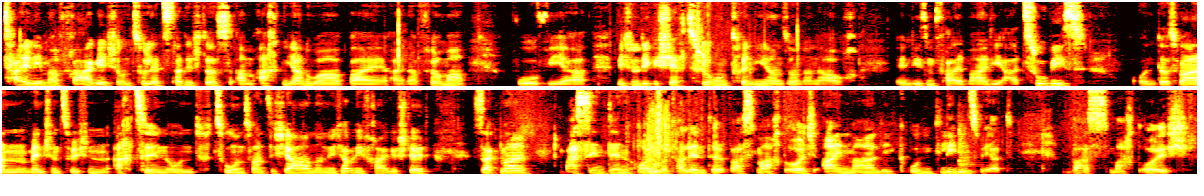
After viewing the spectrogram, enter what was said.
Teilnehmer frage ich und zuletzt hatte ich das am 8. Januar bei einer Firma, wo wir nicht nur die Geschäftsführung trainieren, sondern auch in diesem Fall mal die Azubis. Und das waren Menschen zwischen 18 und 22 Jahren. Und ich habe die Frage gestellt, sag mal, was sind denn eure Talente? Was macht euch einmalig und liebenswert? Was macht euch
